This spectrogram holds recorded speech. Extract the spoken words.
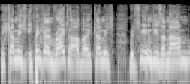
ich kann mich, ich bin kein Writer, aber ich kann mich mit vielen dieser Namen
